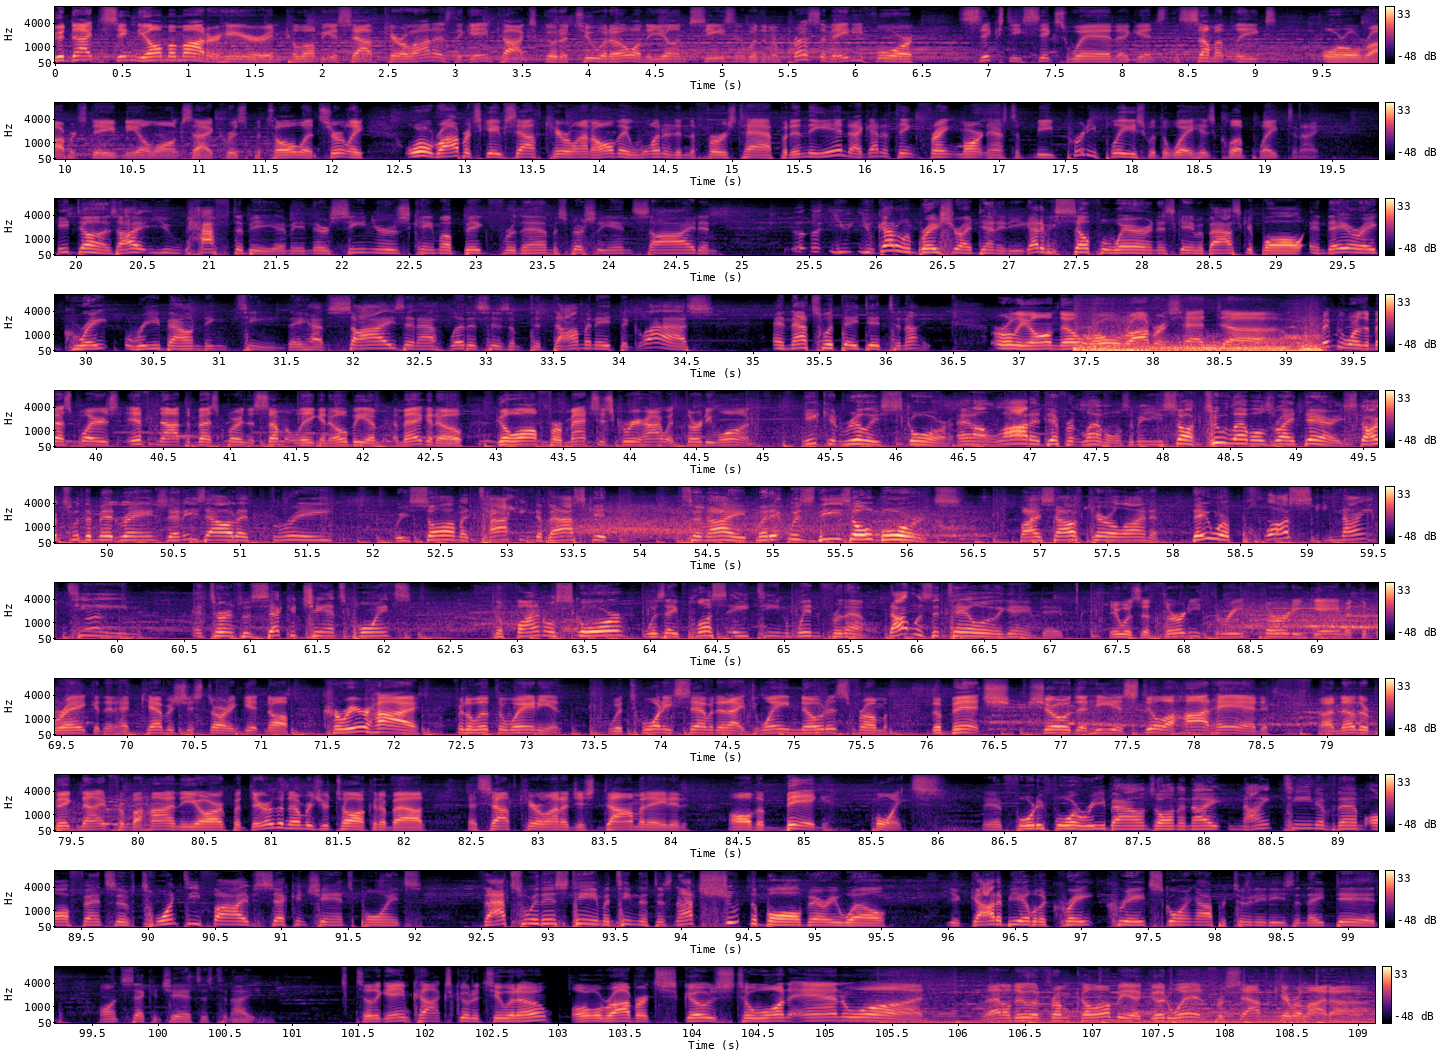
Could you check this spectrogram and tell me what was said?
Good night to sing the alma mater here in Columbia, South Carolina as the Gamecocks go to 2 0 on the young season with an impressive 84 66 win against the Summit League's Oral Roberts. Dave Neal alongside Chris Patola. And certainly, Oral Roberts gave South Carolina all they wanted in the first half. But in the end, I got to think Frank Martin has to be pretty pleased with the way his club played tonight. He does. I you have to be. I mean, their seniors came up big for them, especially inside, and you, you've got to embrace your identity. You've got to be self-aware in this game of basketball, and they are a great rebounding team. They have size and athleticism to dominate the glass, and that's what they did tonight. Early on, though, Oral Roberts had uh, maybe one of the best players, if not the best player in the Summit League, and Obi Emegano go off for match his career high with 31 he can really score at a lot of different levels. I mean, you saw two levels right there. He starts with the mid range, then he's out at three. We saw him attacking the basket tonight, but it was these old boards by South Carolina. They were plus 19 in terms of second chance points. The final score was a plus 18 win for them. That was the tale of the game, Dave. It was a 33 30 game at the break, and then Chatkevicius just started getting off. Career high for the Lithuanian with 27 tonight. Duane Notice from the bench showed that he is still a hot hand. Another big night from behind the arc, but there are the numbers you're talking about as South Carolina just dominated all the big points. They had 44 rebounds on the night, 19 of them offensive, 25 second chance points. That's where this team, a team that does not shoot the ball very well, you got to be able to create create scoring opportunities, and they did on second chances tonight. So the Gamecocks go to 2 0. Oral Roberts goes to 1 and 1. That'll do it from Columbia. Good win for South Carolina.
